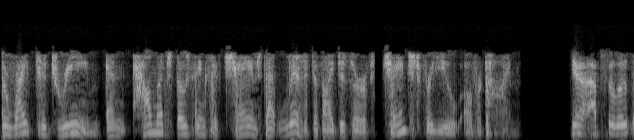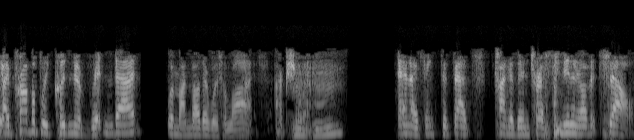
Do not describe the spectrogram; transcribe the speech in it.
the right to dream and how much those things have changed. That list of I deserve changed for you over time. Yeah, absolutely. I probably couldn't have written that when my mother was alive, actually. Mm-hmm. And I think that that's kind of interesting in and of itself.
